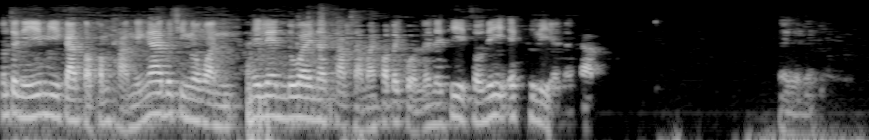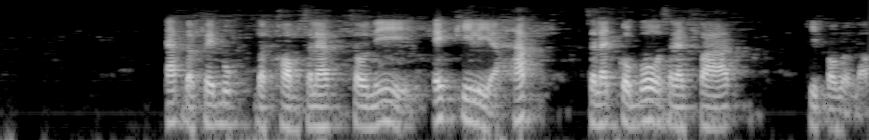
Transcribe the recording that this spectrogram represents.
นอกจากนี้มีการตอบคำถามง่ายๆเพื่อชิงรางวัลให้เล่นด้วยนะครับ สามารถเข้าไปกดเล่นได้ที่ Sony Xperia นะครับนี่ๆ app.facebook.com slash sony xperia hub slash global slash fast ขีด forward เรา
